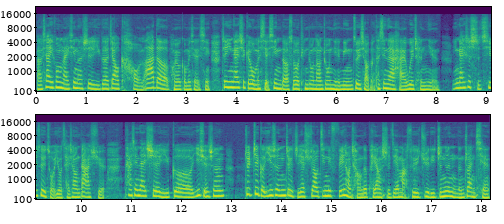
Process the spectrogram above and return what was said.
啊、下一封来信呢是一个叫考拉的朋友给我们写的信，这应该是给我们写信的所有听众当中年龄最小的，他现在还未成年，应该是十七岁左右才上大学，他现在是一个医学生。就这个医生这个职业需要经历非常长的培养时间嘛，所以距离真正能赚钱，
